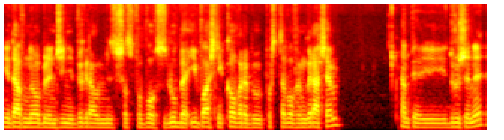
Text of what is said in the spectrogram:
niedawno Blendini wygrał Mistrzostwo Włoch z Lubę i właśnie Kowar był podstawowym graczem tamtej drużyny.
